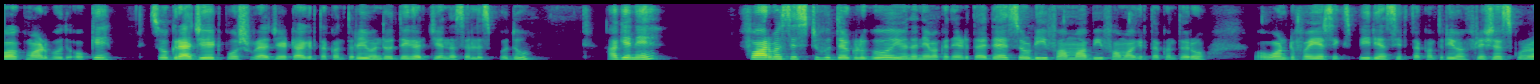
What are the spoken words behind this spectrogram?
ವರ್ಕ್ ಮಾಡ್ಬೋದು. Okay so graduate post graduate ಆಗಿರ್ತಕ್ಕಂಥವ್ರು ಈ ಒಂದು ಹುದ್ದೆಗೆ ಅರ್ಜಿಯನ್ನು ಸಲ್ಲಿಸ್ಬೋದು. ಹಾಗೆಯೇ ಫಾರ್ಮಸಿಸ್ಟ್ ಹುದ್ದೆಗಳಿಗೂ ಈ ಒಂದು ನೇಮಕಾತಿ ನೀಡ್ತಾ ಇದೆ. So D pharma B pharm ಆಗಿರ್ತಕ್ಕಂಥವ್ರು one to five years experience ಇರ್ತಕ್ಕಂಥವ್ರು ಈವನ್ ಫ್ರೆಷರ್ಸ್ ಕೂಡ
